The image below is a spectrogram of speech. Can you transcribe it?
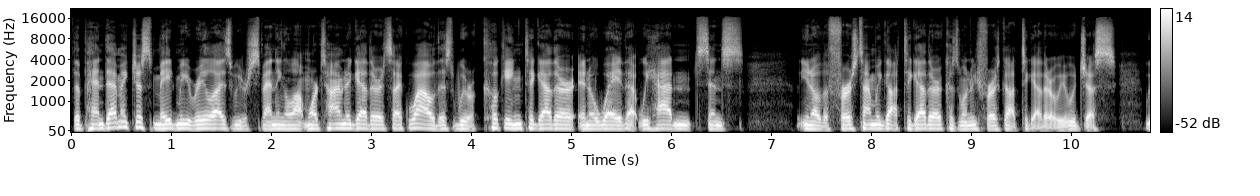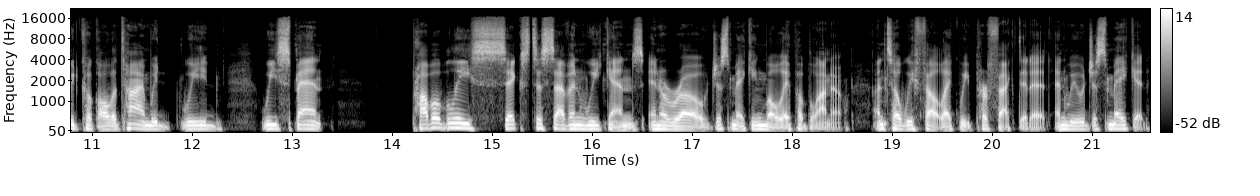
the pandemic just made me realize we were spending a lot more time together. It's like, wow, this we were cooking together in a way that we hadn't since you know the first time we got together because when we first got together we would just we'd cook all the time we'd we'd we spent probably six to seven weekends in a row just making mole poblano until we felt like we perfected it. And we would just make it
